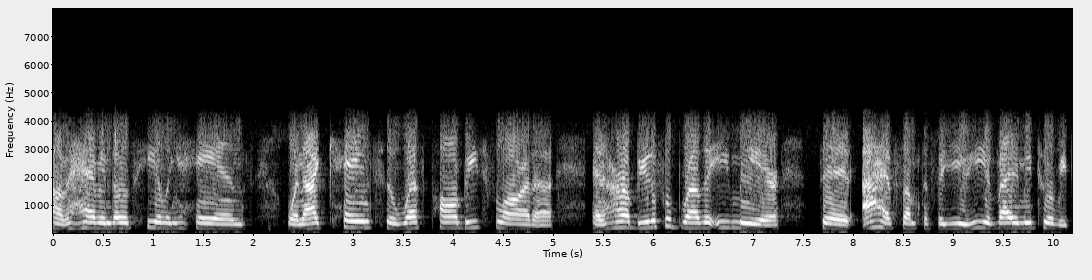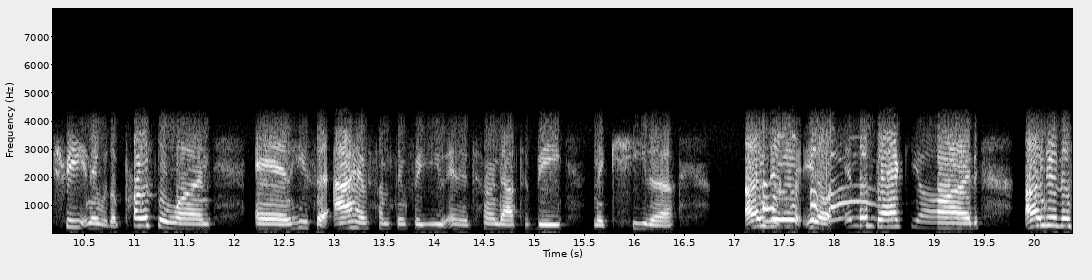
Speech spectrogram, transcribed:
of having those healing hands when I came to West Palm Beach, Florida, and her beautiful brother Emir said, I have something for you. He invited me to a retreat, and it was a personal one, and he said, I have something for you, and it turned out to be Nikita under, you know, in the backyard, under the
